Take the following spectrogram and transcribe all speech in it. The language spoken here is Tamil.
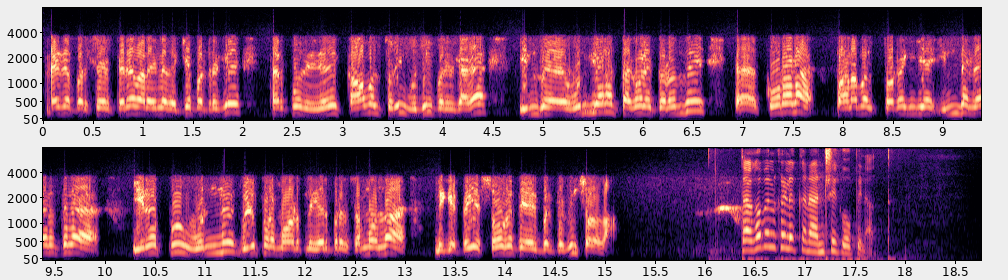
பிரேத பரிசோதனை பிறவரையில வைக்கப்பட்டிருக்கு. தற்போது காவல்துறை உதவி பண்ணியிருக்காங்க இந்த உறுதியான தகவலை தொடர்ந்து கொரோனா பரவல் தொடங்கிய இந்த நேரத்துல இறப்பு ஒண்ணு விழுப்புரம் மாவட்டத்தில் ஏற்படுற சம்பவம் தான் மிகப்பெரிய சோகத்தை ஏற்படுத்துதுன்னு சொல்லலாம். தகவல்களுக்கு நன்றி கோபிநாத்.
